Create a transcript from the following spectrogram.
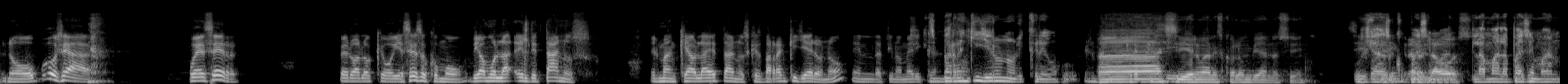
No, o sea, puede ser, pero a lo que voy es eso, como, digamos, la- el de Thanos, el man que habla de Thanos, que es barranquillero, ¿no? En Latinoamérica. Es barranquillero, no le creo. Ah, sí, el man es colombiano, sí. Uy, asco ese la man, voz. La mala para ese man.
